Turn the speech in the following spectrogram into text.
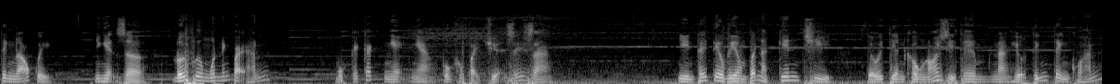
tinh lão quỷ. Nhưng hiện giờ đối phương muốn đánh bại hắn. Một cái cách nhẹ nhàng cũng không phải chuyện dễ dàng. Nhìn thấy tiêu viêm vẫn là kiên trì. Tiểu y tiên không nói gì thêm. Nàng hiểu tính tình của hắn.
